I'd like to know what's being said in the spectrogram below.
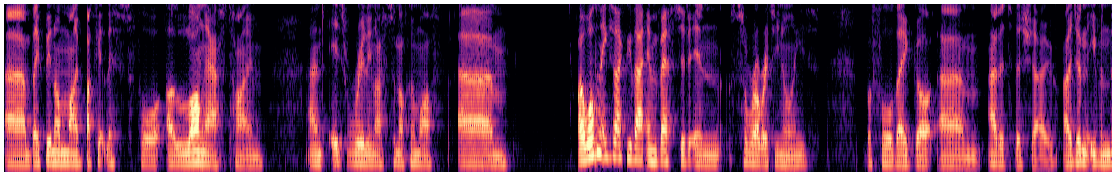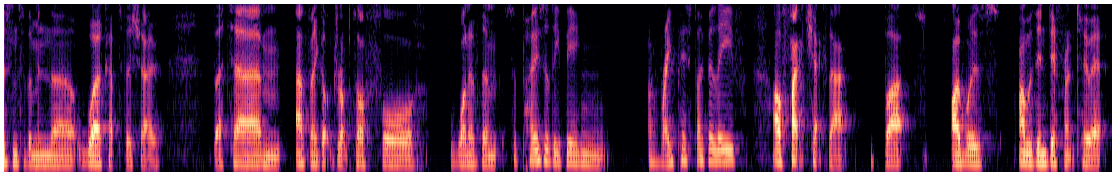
Um, they've been on my bucket list for a long ass time, and it's really nice to knock them off. Um, I wasn't exactly that invested in Sorority Noise before they got um, added to the show. I didn't even listen to them in the work up to the show. But um, as they got dropped off for one of them supposedly being a rapist, I believe. I'll fact check that, but I was I was indifferent to it.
